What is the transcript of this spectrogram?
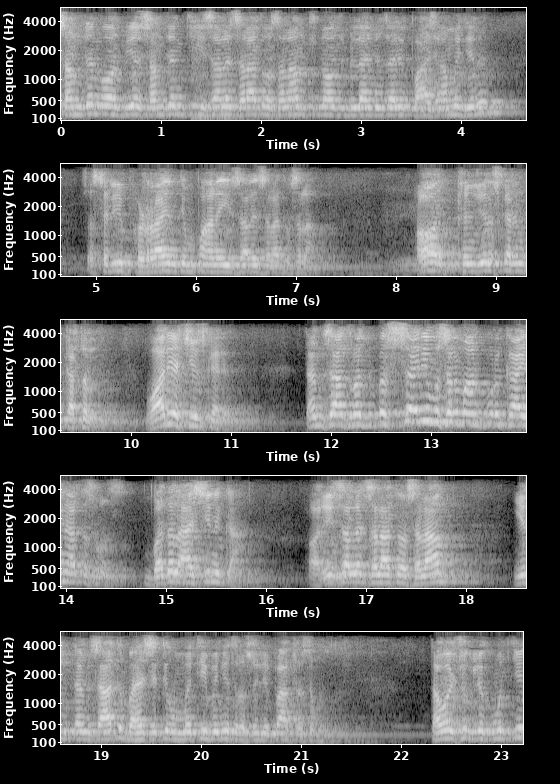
سمجھن اور بیس سمجھن کہ عیسیٰ علیہ الصلوۃ والسلام کی نعوذ باللہ من ذلک آمد دین سو سلیب پھٹرائن تم پانے عیسیٰ علیہ الصلوۃ والسلام۔ اور خنزیرس کرن قتل۔ واریہ چیز کرن تم سات روز بس ساری مسلمان پورے کائنات مز بدل آشی نہ اور عیسیٰ علیہ الصلوۃ والسلام یم تم سات بحثیت امتی بنت رسول پاک صلی اللہ علیہ وسلم۔ توے چھ لکھمت کہ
